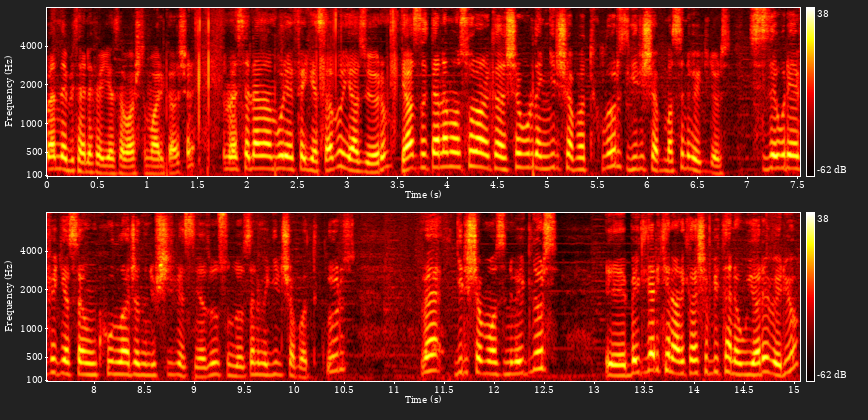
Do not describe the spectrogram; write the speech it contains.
Ben de bir tane fake hesap açtım arkadaşlar. Mesela hemen buraya fake hesabı yazıyorum. Yazdıktan hemen sonra arkadaşlar buradan giriş yapa tıklıyoruz. Giriş yapmasını bekliyoruz. Siz de buraya fake hesabın kullanıcının şifresini yazıyorsunuz dostlarım ve giriş yapa tıklıyoruz. Ve giriş yapmasını bekliyoruz. Ee, beklerken arkadaşlar bir tane uyarı veriyor.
